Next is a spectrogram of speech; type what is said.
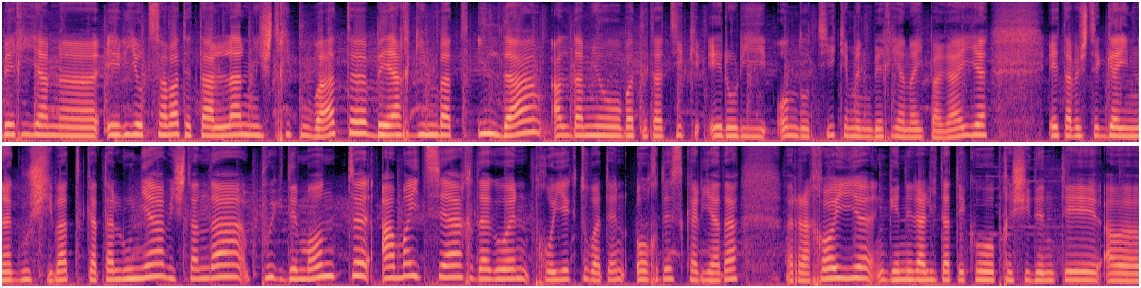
berrian eriotza bat eta lan istripu bat, behargin bat hilda, aldamio batetatik erori ondotik, hemen berrian aipagai, eta beste gai nagusi bat Katalunia, biztanda Puig de Mont, amaitzear dagoen proiektu baten ordezkaria da Rajoy, generalitateko presidente uh,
